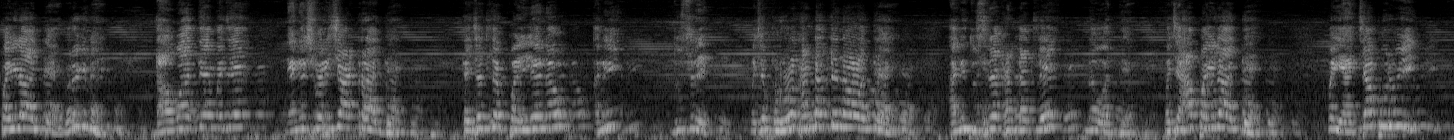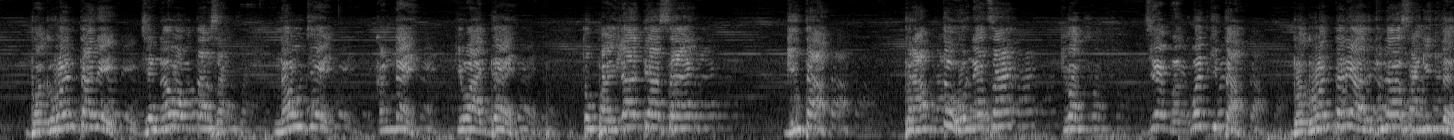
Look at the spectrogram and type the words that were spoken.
पहिला अध्याय बरोबर की नाही? दहावा अध्याय म्हणजे ज्ञानेश्वरीचे अठरा अध्याय. त्याच्यातले पहिले नऊ आणि दुसरे म्हणजे पूर्व खंडातले नऊ अध्याय आणि दुसऱ्या खंडातले नऊ अध्याय. म्हणजे हा पहिला अध्याय. मग याच्यापूर्वी भगवंताने जे नऊ अवतार सांग नऊ जे खंड आहे किंवा अध्याय तो पहिला अध्याय असा आहे गीता प्राप्त होण्याचा किंवा जे भगवद्गीता भगवंताने अर्जुनाला सांगितलं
